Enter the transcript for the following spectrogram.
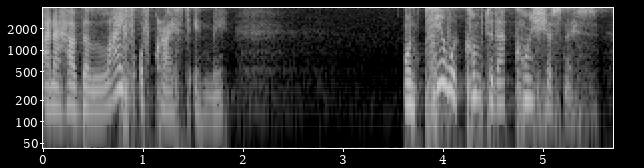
and I have the life of Christ in me, until we come to that consciousness,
